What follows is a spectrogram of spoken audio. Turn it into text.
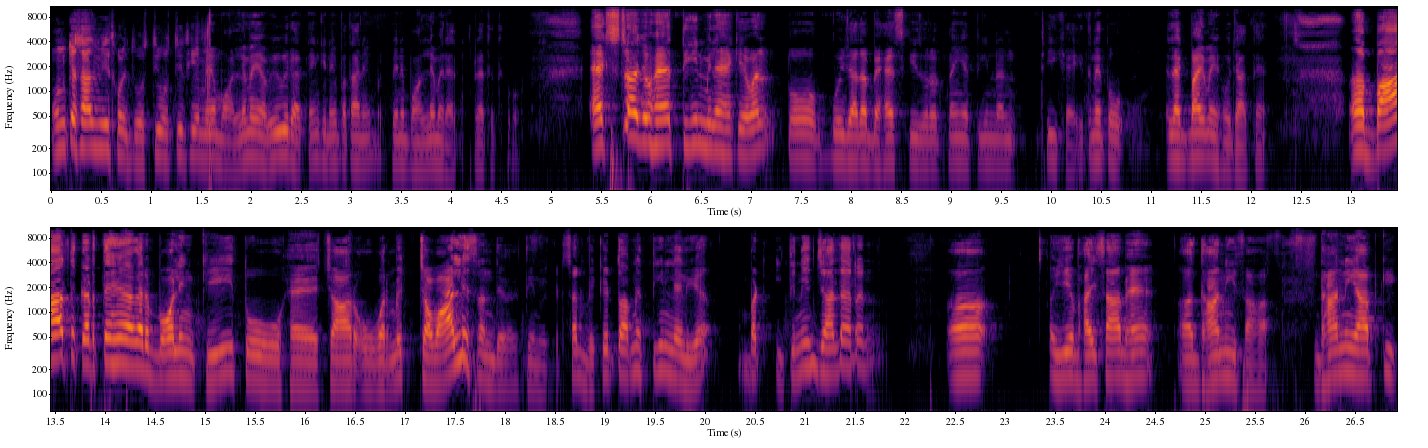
उनके साथ मेरी थोड़ी दोस्ती वोस्ती थी, मेरे मोहल्ले में अभी भी रहते हैं कि नहीं पता नहीं बट मेरे मोहल्ले में रहते थे वो। एक्स्ट्रा जो है, तीन मिले हैं केवल तो कोई ज़्यादा बहस की ज़रूरत नहीं है, तीन रन ठीक है, इतने तो लेग बाय में हो जाते हैं। बात करते हैं अगर बॉलिंग की तो है चार ओवर में चवालीस रन देकर तीन विकेट सर विकेट तो आपने तीन ले लिया बट इतने ज़्यादा रन ये भाई साहब हैं धानी साहब। धानी आपकी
